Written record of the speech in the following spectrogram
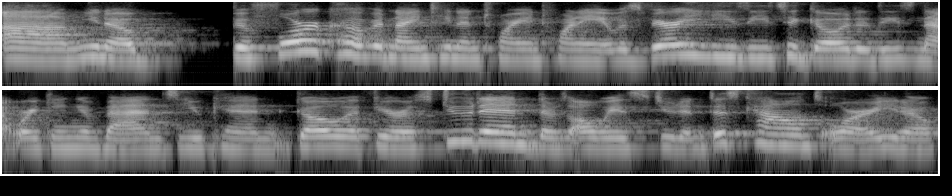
um, you know, before COVID 19 and 2020, it was very easy to go to these networking events. You can go if you're a student, there's always student discounts or, you know,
